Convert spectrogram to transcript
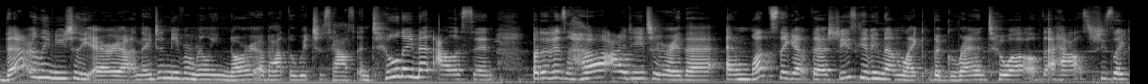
They're only new to the area and they didn't even really know about the witch's house until they met Allison, but it is her idea to go there and once they get there she's giving them like the grand tour of the house. She's like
